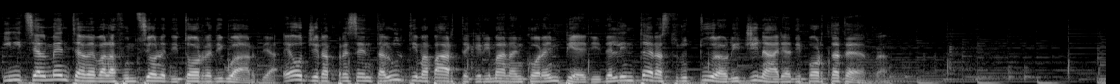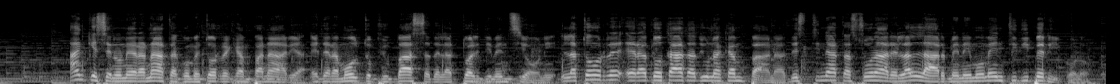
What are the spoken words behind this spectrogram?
Inizialmente aveva la funzione di torre di guardia e oggi rappresenta l'ultima parte che rimane ancora in piedi dell'intera struttura originaria di Porta Terra. Anche se non era nata come torre campanaria ed era molto più bassa delle attuali dimensioni, la torre era dotata di una campana destinata a suonare l'allarme nei momenti di pericolo.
